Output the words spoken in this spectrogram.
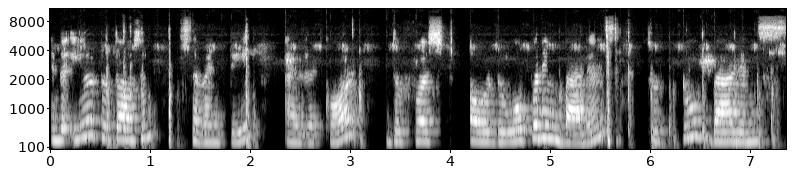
In the year 2017, I'll record the first or the opening balance. So two balance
